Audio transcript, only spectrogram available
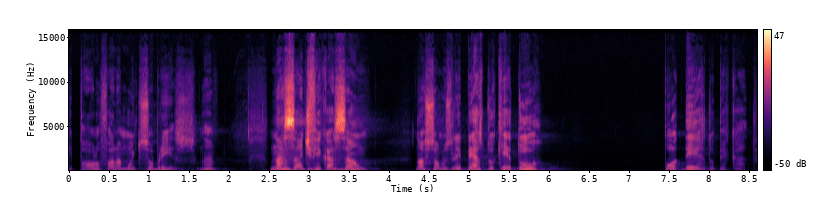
E Paulo fala muito sobre isso, né? Na santificação, nós somos libertos do que? Do poder do pecado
